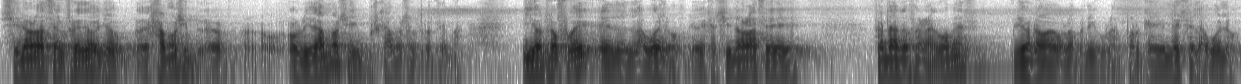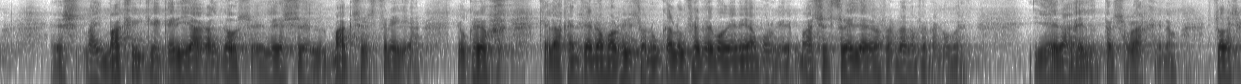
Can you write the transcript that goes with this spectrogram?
si no lo hace Alfredo, yo lo dejamos y olvidamos y buscamos otro tema. Y otro fue el abuelo. Yo dije, si no lo hace Fernando Fernández Gómez, yo no hago la película, porque él es el abuelo. Es la imagen que quería Galdós, él es el Max Estrella. Yo creo que la gente no hemos visto nunca Luces de Bohemia porque Max Estrella era Fernando Fernández y era él el personaje. ¿no? Entonces,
